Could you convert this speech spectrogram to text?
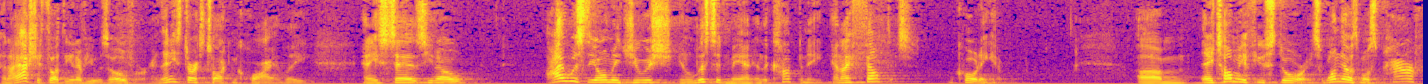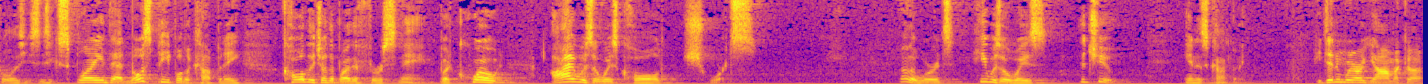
And I actually thought the interview was over. And then he starts talking quietly, and he says, You know, I was the only Jewish enlisted man in the company, and I felt it. I'm quoting him. Um, and he told me a few stories. One that was most powerful is he, explained that most people in the company called each other by their first name, but, quote, I was always called Schwartz. In other words, he was always the Jew in his company. He didn't wear a yarmulke.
